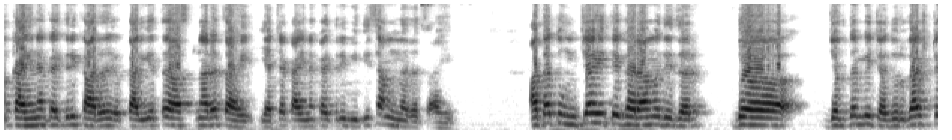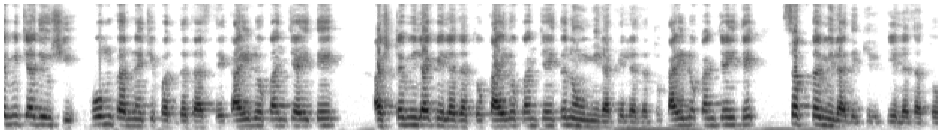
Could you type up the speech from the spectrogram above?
काही ना काहीतरी कार्य कार्य तर असणारच आहे. याच्या काही ना काहीतरी विधी सांगणारच आहे. आता तुमच्या इथे घरामध्ये जर द- जगदंबेच्या दुर्गाष्टमीच्या दिवशी होम करण्याची पद्धत असते. काही लोकांच्या इथे अष्टमीला केला जातो काही लोकांच्या इथे नवमीला केला जातो काही लोकांच्या इथे सप्तमीला देखील केला जातो.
